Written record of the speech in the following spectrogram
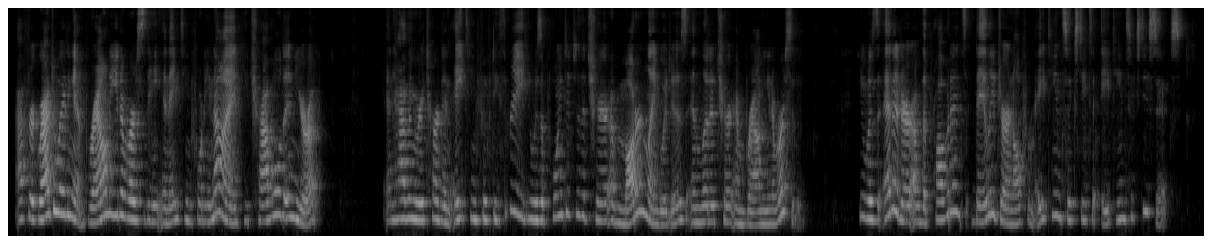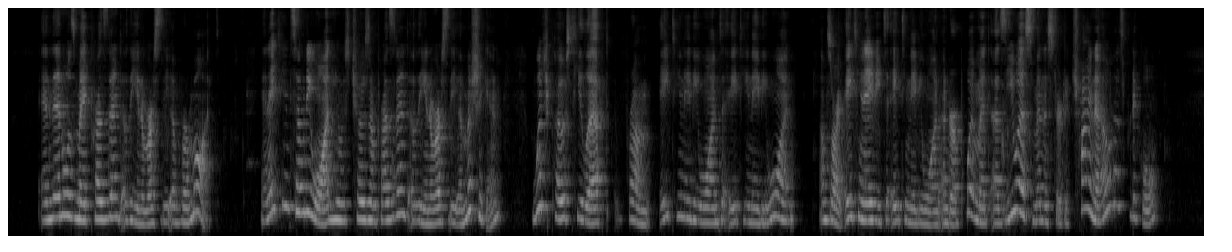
After graduating at Brown University in 1849, he traveled in Europe and having returned in 1853, he was appointed to the chair of modern languages and literature in Brown University. He was editor of the Providence Daily Journal from 1860 to 1866, and then was made president of the University of Vermont. In 1871, he was chosen president of the University of Michigan, which post he left from 1881 to 1881. I'm sorry, 1880 to 1881 under appointment as U.S. Minister to China. Oh, that's pretty cool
